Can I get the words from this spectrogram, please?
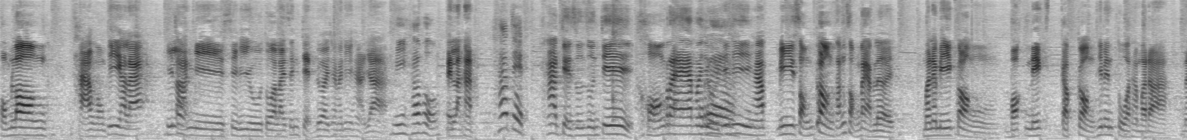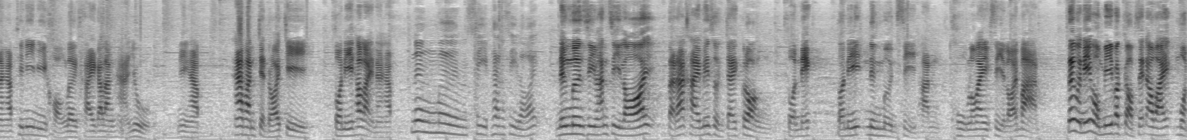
ผมลองถามของพี่เขาแล้วที่ร้านมี CPU ตัว Ryzen 7 ด้วยใช่ไหมที่หายาก มีครับผม เป็นรหัส 57 5700G ของแรมาอยู่ที่นี่ครับ มี 2 กล่องทั้ง 2 แบบเลย มันจะมีกล่องบล็อกนิกกับกล่องที่เป็นตัวธรรมดานะครับ ที่นี่มีของเลยใครกำลังหาอยู่ นี่ครับ 5,700G ตัวนี้เท่าไหร่นะครับ 14,400 14,400 แต่ถ้าใครไม่สนใจกล่องตัวเน็กตัวนี้ 14,000 ถูกลงมาอีก 400 บาท ซึ่งวันนี้ผมมีประกอบเซตเอาไว้หมด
